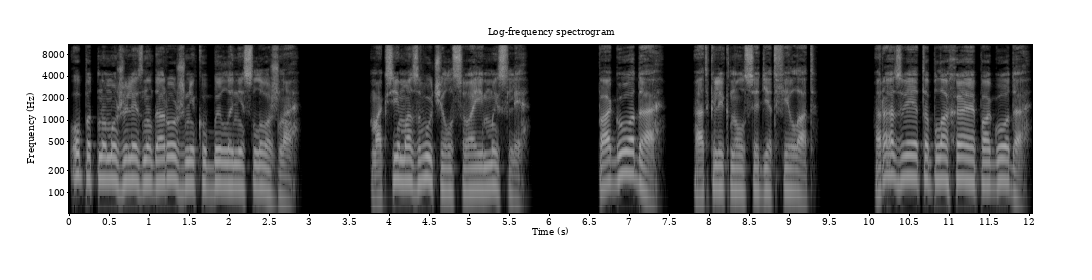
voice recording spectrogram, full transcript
опытному железнодорожнику было несложно. Максим озвучил свои мысли. «Погода!» — откликнулся дед Филат. «Разве это плохая погода?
